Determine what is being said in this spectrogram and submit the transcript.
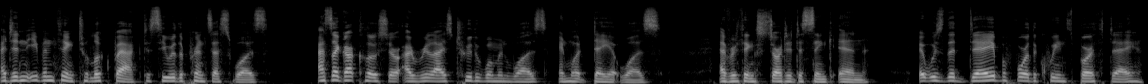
I didn't even think to look back to see where the princess was. As I got closer, I realized who the woman was and what day it was. Everything started to sink in. It was the day before the queen's birthday.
